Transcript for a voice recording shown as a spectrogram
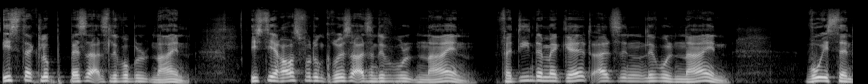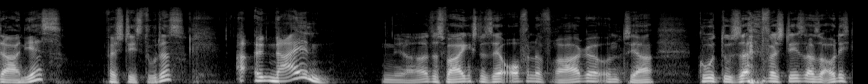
Ist der Club besser als Liverpool? Nein. Ist die Herausforderung größer als in Liverpool? Nein. Verdient er mehr Geld als in Liverpool? Nein. Wo ist denn da ein Yes? Verstehst du das? Ah, äh, nein. Ja, das war eigentlich eine sehr offene Frage und ja, gut, du verstehst also auch nicht.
